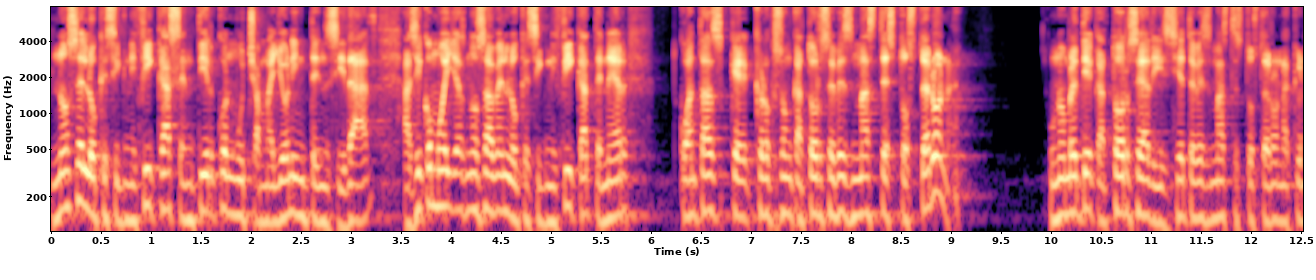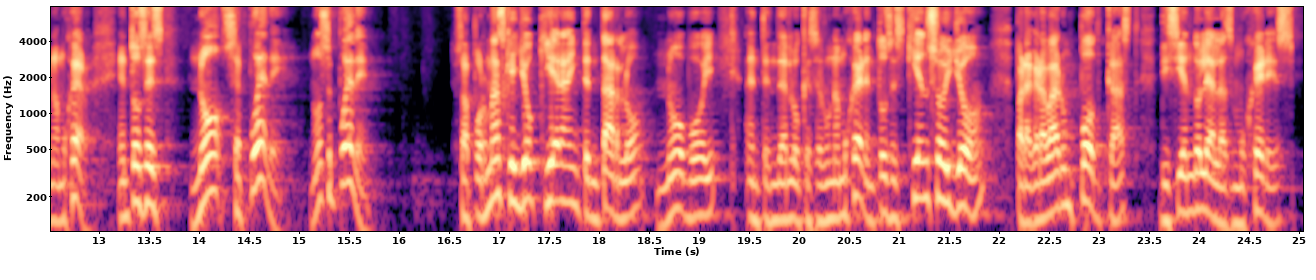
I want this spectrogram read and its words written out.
no sé lo que significa sentir con mucha mayor intensidad, así como ellas no saben lo que significa tener cuántas, que creo que son 14 veces más testosterona. Un hombre tiene 14 a 17 veces más testosterona que una mujer. Entonces, no se puede, no se puede. O sea, por más que yo quiera intentarlo, no voy a entender lo que es ser una mujer. Entonces, ¿quién soy yo para grabar un podcast diciéndole a las mujeres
